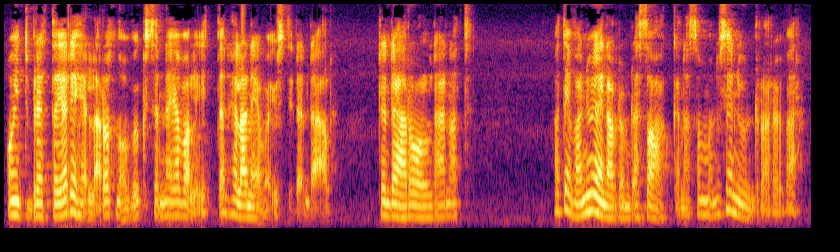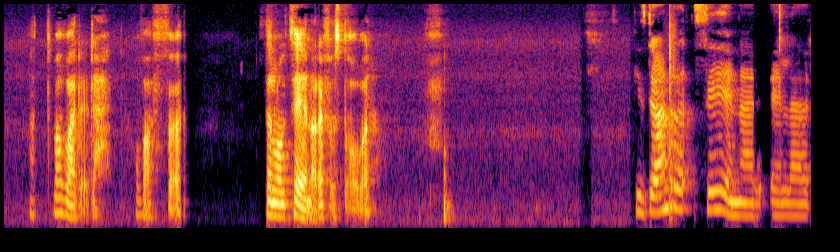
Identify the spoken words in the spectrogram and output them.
Och inte berättade jag det heller åt någon vuxen när jag var liten, eller när jag var just i den där, den där åldern. Att, att det var nu en av de där sakerna som man nu sen undrar över. Att vad var det där och varför? Sen långt senare förstår man. Finns det andra scener eller,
